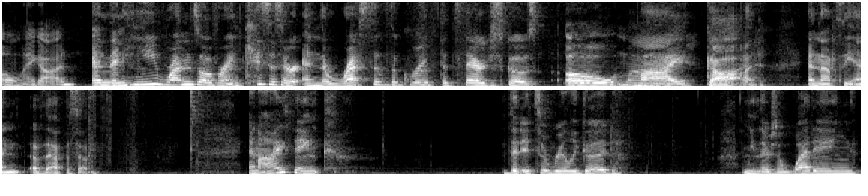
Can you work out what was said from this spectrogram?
Oh my god. And then he runs over and kisses her, and the rest of the group that's there just goes, Oh, Oh my, my God. And that's the end of the episode. And I think that it's a really good. I mean, there's a wedding.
